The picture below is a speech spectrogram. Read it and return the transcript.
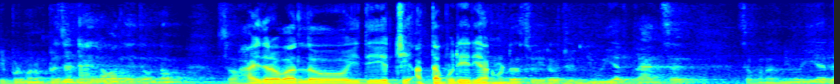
ఇప్పుడు మనం ప్రజెంట్ హైదరాబాద్లో అయితే ఉన్నాం. సో హైదరాబాద్లో ఇది వచ్చి అత్తాపూర్ ఏరియా అనమాట సో ఈరోజు న్యూ ఇయర్ ప్లాన్స్ సో మన new year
